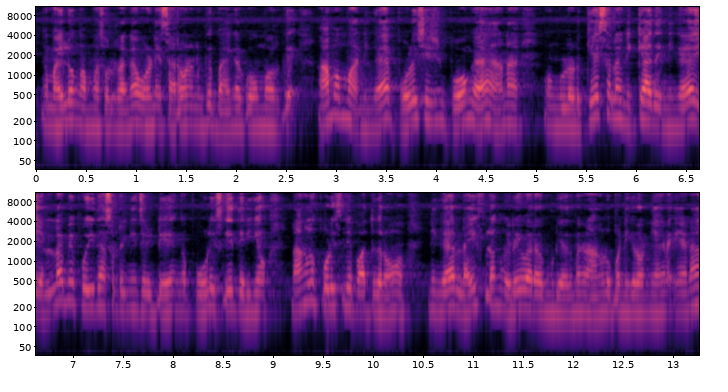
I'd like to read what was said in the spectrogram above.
எங்கள் மயிலவங்க அம்மா சொல்கிறாங்க உடனே சரவணனுக்கு பயங்கர கோபமாக இருக்குது ஆமாம்மா நீங்கள் போலீஸ் ஸ்டேஷன் போங்க. ஆனால் உங்களோட கேஸ் எல்லாம் நிற்காது நீங்கள் எல்லாமே போய் தான் சொல்கிறீங்கன்னு சொல்லிட்டு எங்கள் போலீஸ்க்கே தெரியும். நாங்களும் போலீஸ்லேயே பார்த்துக்குறோம் நீங்கள் லைஃப் லாங் வெளியே வர முடியாத மாதிரி நாங்களும் பண்ணிக்கிறோம். ஏன்னா- ஏன்னா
